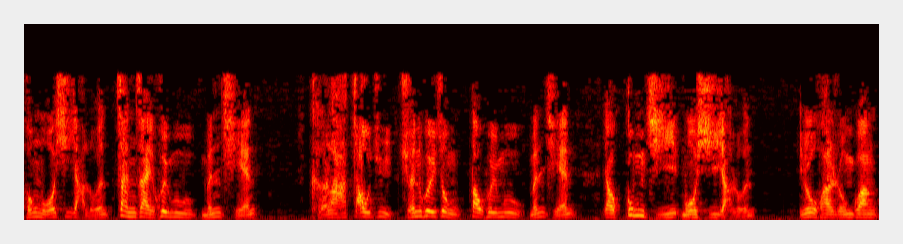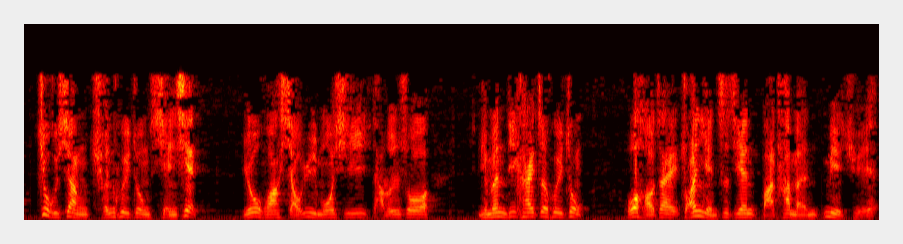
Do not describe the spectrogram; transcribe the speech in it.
同摩西亚伦站在会幕门前，可拉招聚全会众到会幕门前，要攻击摩西亚伦。耶和华的荣光就向全会众显现。耶和华小谕摩西亚伦说：“你们离开这会众，我好在转眼之间把他们灭绝。”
